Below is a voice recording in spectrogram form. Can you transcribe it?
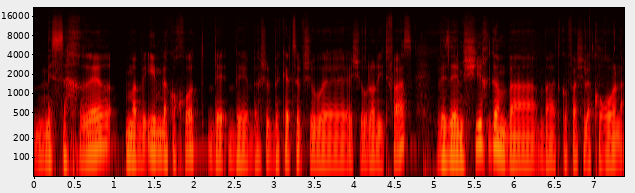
מסחרר, מביאים לקוחות ב, ב, פשוט בקצב שהוא, אה, שהוא לא נתפס, וזה המשיך גם ב, בתקופה של הקורונה.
